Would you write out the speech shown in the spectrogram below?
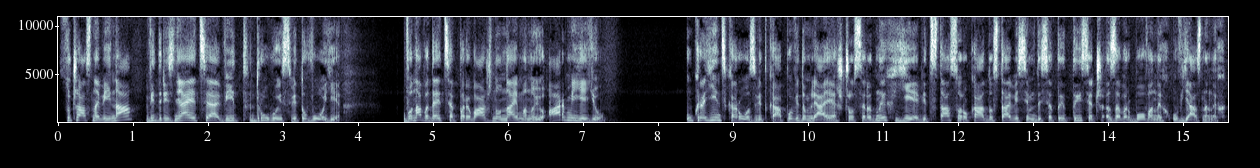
Сучасна війна відрізняється від Другої світової. Вона ведеться переважно найманою армією, Українська розвідка повідомляє, що серед них є від 140 до 180 тисяч завербованих ув'язнених.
